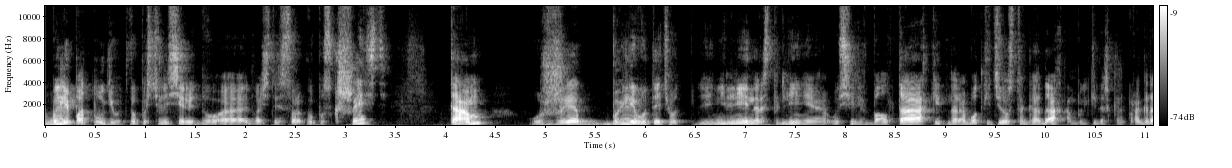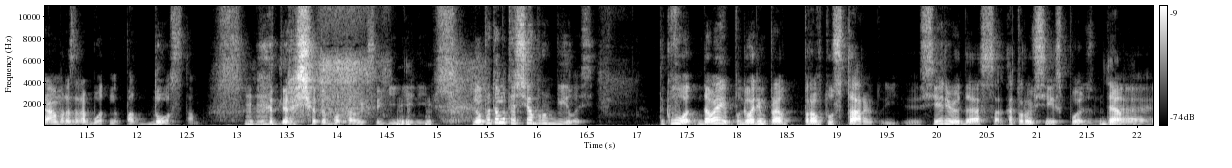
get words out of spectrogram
были потуги, вот выпустили серию 2440 э, выпуск 6, там уже были вот эти вот нелинейные распределения усилий в болтах, какие-то наработки в 90-х годах, там были даже какая-то программа разработана под DOS там, для расчета болтовых соединений. Но потом это все обрубилось. Так вот, давай поговорим про, про ту старую серию, да, которую все используют. Да. да.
